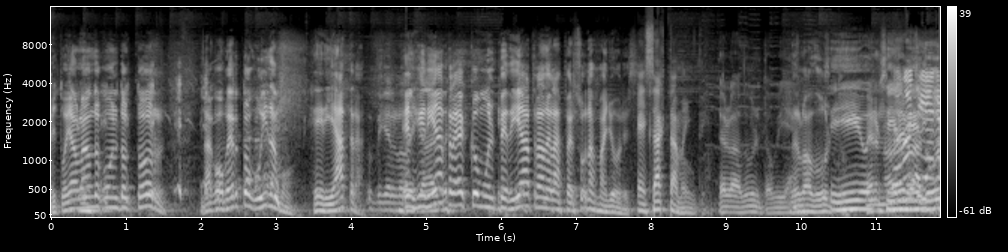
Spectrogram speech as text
Estoy hablando con el doctor Dagoberto Guídamo, geriatra. El geriatra es como el pediatra de las personas mayores. Exactamente. De los adultos, bien. De los adultos. Sí, Pero no sí, de No, los no, sí, él es su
